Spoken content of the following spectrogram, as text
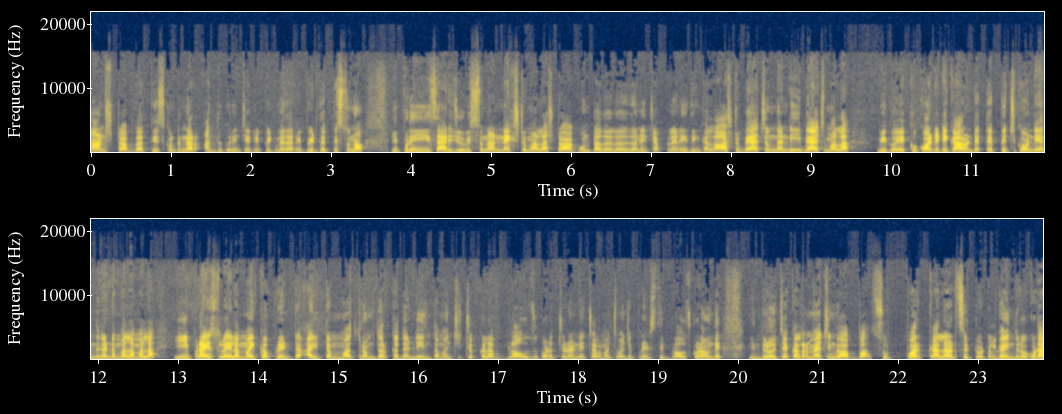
నాన్ స్టాప్గా తీసుకుంటున్నారు. అందు గురించి రిపీట్ మీద రిపీట్ తెప్పిస్తున్నాం. ఇప్పుడు ఈసారి చూపిస్తున్నా నెక్స్ట్ మళ్ళీ స్టాక్ ఉంటుందో లేదో నేను చెప్పలేను. ఇది ఇంకా లాస్ట్ బ్యాచ్ ఉందండి. ఈ బ్యాచ్ మళ్ళీ మీకు ఎక్కువ క్వాంటిటీ కావాలంటే తెప్పించుకోండి. ఎందుకంటే మళ్ళీ మళ్ళీ ఈ ప్రైస్లో ఇలా మైకప్ ప్రింట్ ఐటమ్ మాత్రం దొరకదండి. ఇంత మంచి చుక్కల బ్లౌజ్ కూడా చూడండి. చాలా మంచి మంచి ప్రింట్స్ది బ్లౌజ్ కూడా ఉంది. ఇందులో వచ్చే కలర్ మ్యాచింగ్ అబ్బా! సూపర్ కలర్స్ టోటల్గా ఇందులో కూడా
